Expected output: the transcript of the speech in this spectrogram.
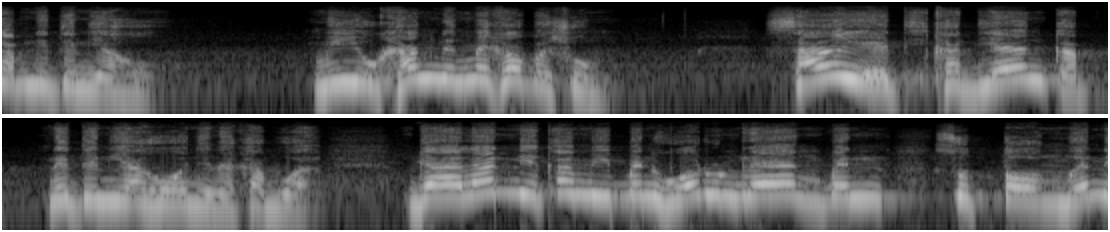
กับนิตินยาโฮมีอยู่ครั้งหนึ่งไม่เข้าประชุม สาเหตุที่ขัดแย้งกับเนตินยาโฮนี่นะครับว่า กาลันเนี่ยก็มีเป็นหัวรุนแรง เป็นสุดโต่งเหมือนเน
